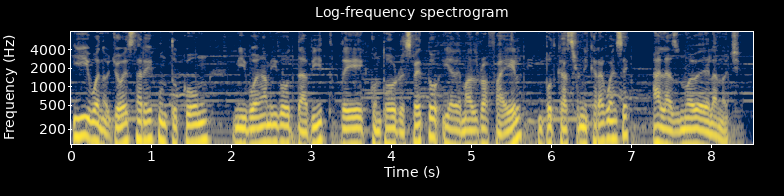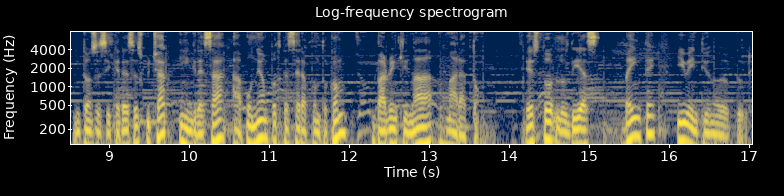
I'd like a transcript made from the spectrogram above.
Y bueno, yo estaré junto con mi buen amigo David de Con todo respeto y además Rafael, un podcaster nicaragüense, a las 9 de la noche. Entonces, si querés escuchar, ingresa a unionpodcastera.com barra inclinada maratón. Esto los días 20 y 21 de octubre.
